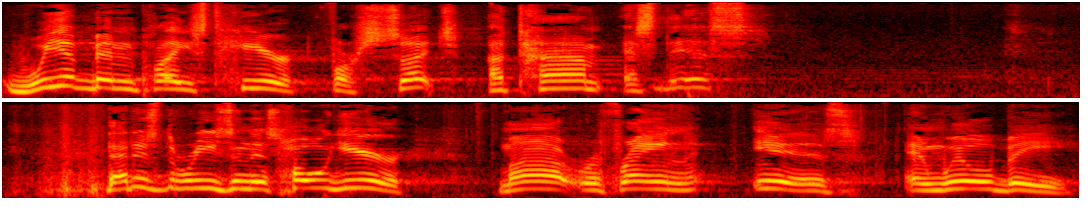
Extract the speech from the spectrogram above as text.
We have been placed here for such a time as this. That is the reason this whole year my refrain is and will be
